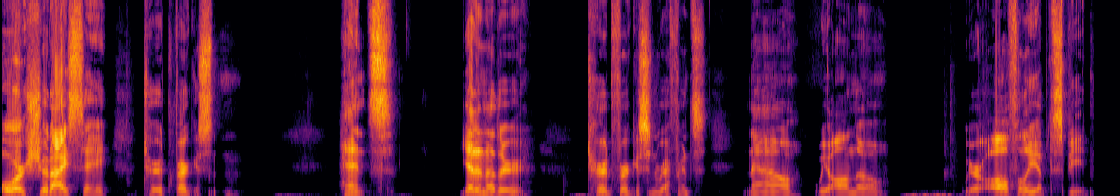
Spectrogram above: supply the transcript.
"Or should I say Turd Ferguson?" Hence, yet another Turd Ferguson reference. Now we all know we're all fully up to speed.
